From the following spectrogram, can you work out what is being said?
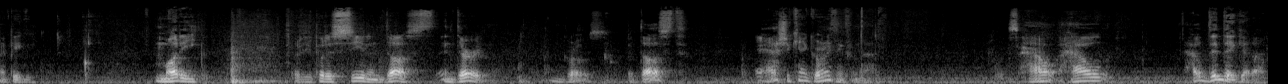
Might be muddy. But if you put a seed in dust, in dirt, it grows. But dust, ash, you can't grow anything from that. So how how how did they get up?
